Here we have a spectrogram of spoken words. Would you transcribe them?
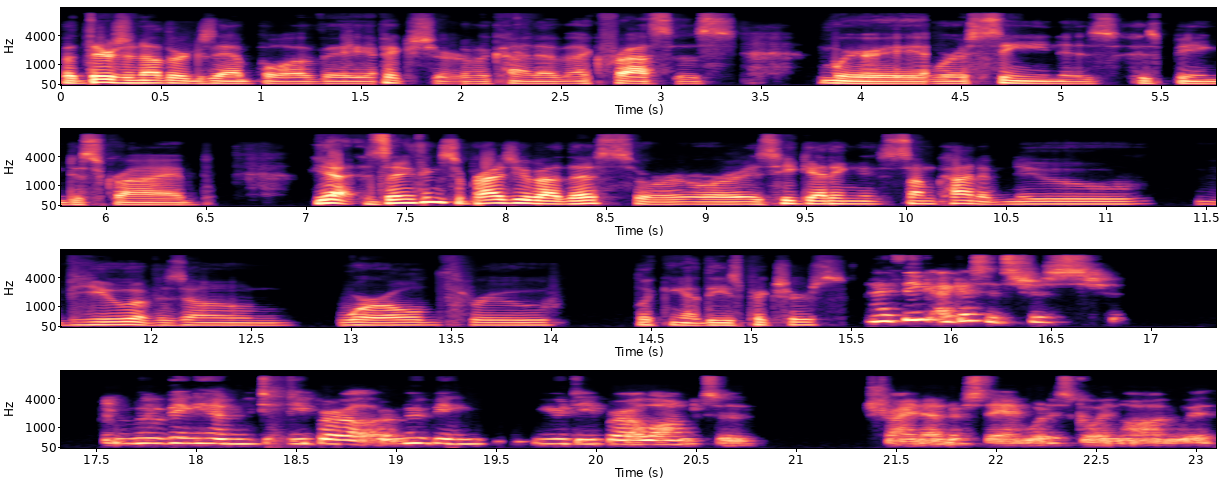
But there's another example of a picture of a kind of ekphrasis where a where a scene is is being described. Yeah, does anything surprise you about this, or or is he getting some kind of new view of his own world through looking at these pictures? I think I guess it's just moving him deeper or moving you deeper along to trying to understand what is going on with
